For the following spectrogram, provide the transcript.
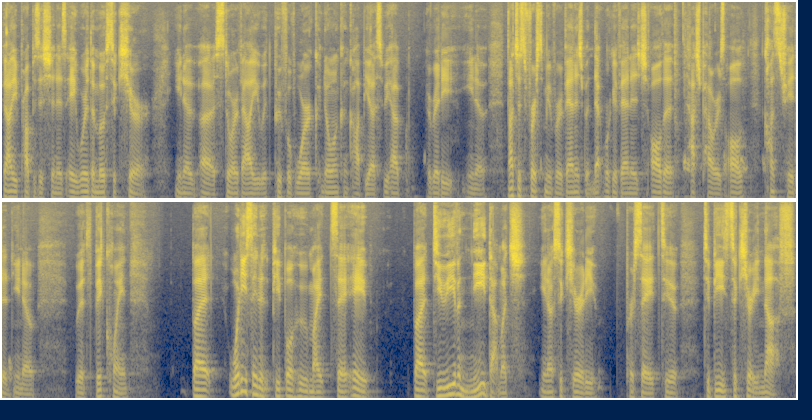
value proposition is a we're the most secure you know uh, store value with proof of work no one can copy us we have already, you know, not just first mover advantage, but network advantage. All the hash power is all concentrated, you know, with Bitcoin. But what do you say to people who might say, "Hey, but do you even need that much, you know, security per se to to be secure enough?"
